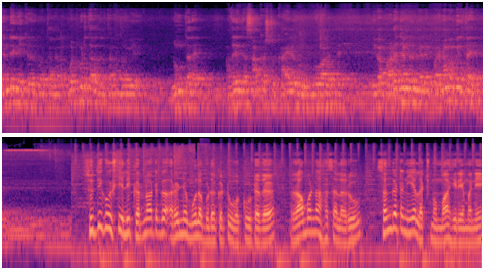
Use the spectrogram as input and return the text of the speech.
ಜನರಿಗೆ ಕೆಲವು ಗೊತ್ತಾಗಲ್ಲ. ಕೊಟ್ಬಿಡ್ತಾರೆ ಅದನ್ನು ತಗೊಂಡೋಗಿ ನುಂಗ್ತಾರೆ. ಅದರಿಂದ ಸಾಕಷ್ಟು ಕಾಯಿಲೆಗಳು ಉದ್ಭವವಾಗುತ್ತೆ ಈಗ ಬಡ ಜನರ ಮೇಲೆ ಪರಿಣಾಮ ಬೀರ್ತಾ ಇದೆ. ಸುದ್ದಿಗೋಷ್ಠಿಯಲ್ಲಿ ಕರ್ನಾಟಕ ಅರಣ್ಯ ಮೂಲ ಬುಡಕಟ್ಟು ಒಕ್ಕೂಟದ ರಾಮಣ್ಣ ಹಸಲರು, ಸಂಘಟನೆಯ ಲಕ್ಷ್ಮಮ್ಮ ಹಿರೇಮನೆ,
